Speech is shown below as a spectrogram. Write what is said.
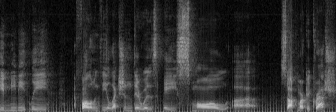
Immediately following the election, there was a small uh, stock market crash,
